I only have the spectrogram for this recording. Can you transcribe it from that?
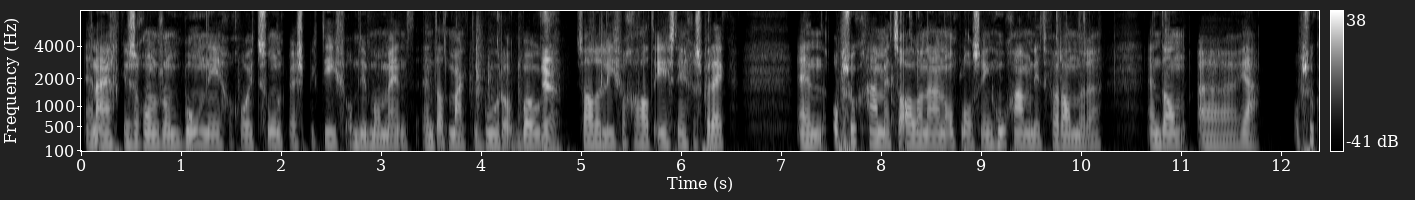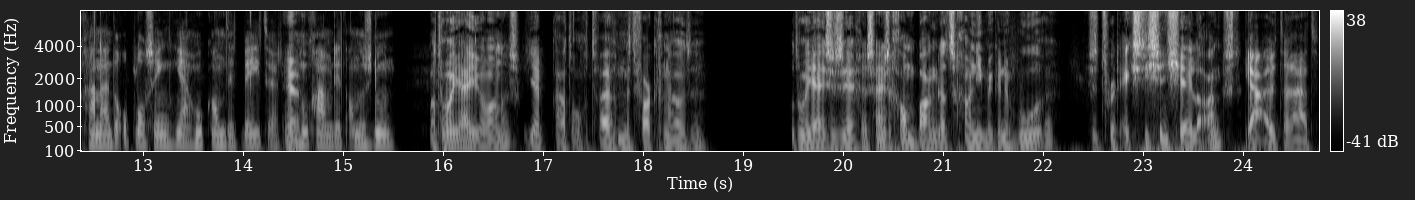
En eigenlijk is er gewoon zo'n bom neergegooid zonder perspectief op dit moment. En dat maakt de boeren ook boos. Ze hadden liever gehad eerst in gesprek. En op zoek gaan met z'n allen naar een oplossing. Hoe gaan we dit veranderen? En dan eh, ja, op zoek gaan naar de oplossing. Ja, hoe kan dit beter? En hoe gaan we dit anders doen? Wat hoor jij, Johannes? Jij praat ongetwijfeld met vakgenoten. Wat hoor jij ze zeggen? Zijn ze gewoon bang dat ze gewoon niet meer kunnen boeren? Is het een soort existentiële angst? Ja, uiteraard.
